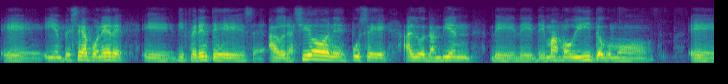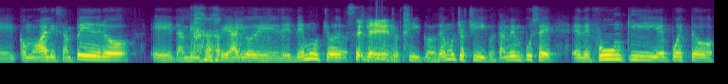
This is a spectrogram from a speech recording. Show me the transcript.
Eh, y empecé a poner eh, diferentes adoraciones, puse algo también de, más movidito como, como Alex San Pedro, eh, también puse algo de, muchos, chicos, de muchos chicos. También puse eh, de Funky, he puesto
